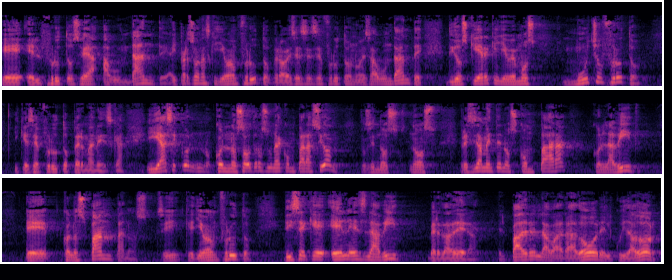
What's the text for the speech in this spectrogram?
que el fruto sea abundante. Hay personas que llevan fruto, pero a veces ese fruto no es abundante. Dios quiere que llevemos mucho fruto y que ese fruto permanezca. Y hace con, nosotros una comparación. Entonces nos, nos, precisamente nos compara con la vid, eh, con los pámpanos, ¿sí? que llevan fruto. Dice que Él es la vid verdadera, el Padre, el labrador, el cuidador.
